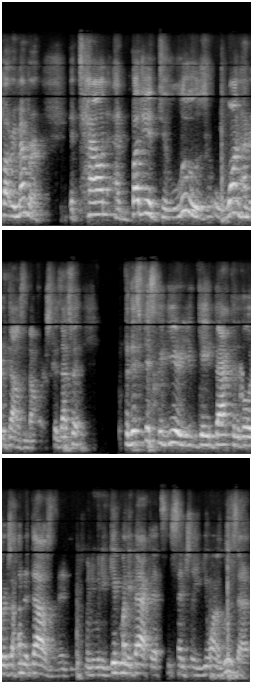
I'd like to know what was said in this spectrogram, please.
But remember, the town had budgeted to lose one hundred thousand dollars because that's what, for this fiscal year, you gave back to the voters hundred thousand. And when you, when you give money back, that's essentially, you want to lose that.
